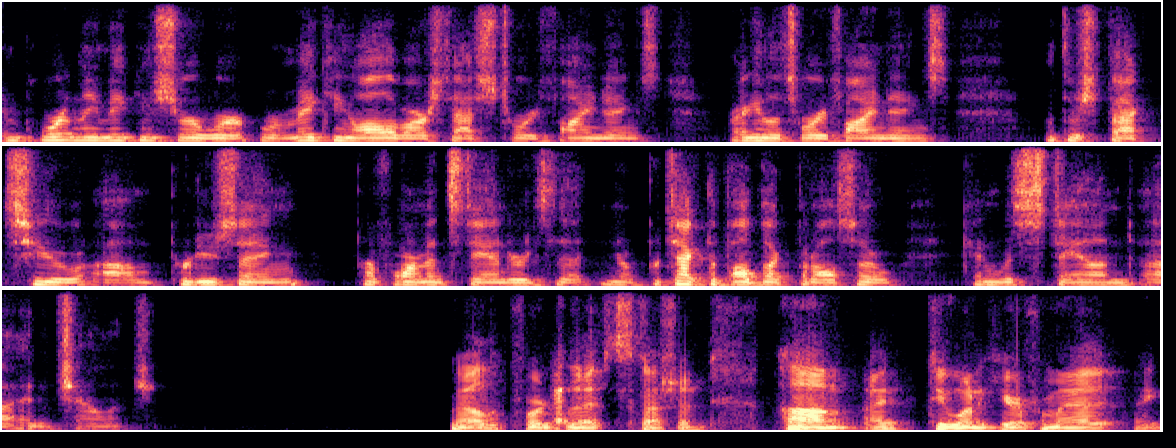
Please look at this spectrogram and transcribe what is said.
importantly, making sure we're, we're making all of our statutory findings, regulatory findings with respect to, um, producing performance standards that, you know, protect the public, but also can withstand, uh, any challenge. I look forward to that discussion. Um, I do want to hear from my, my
